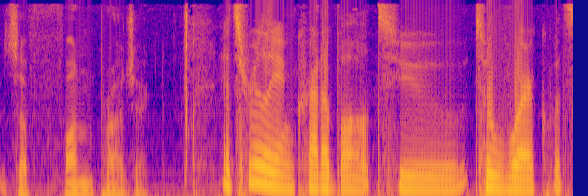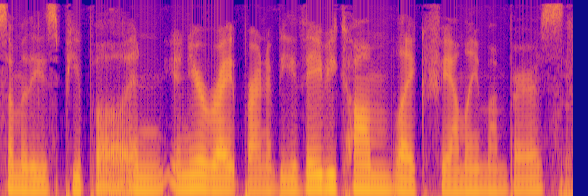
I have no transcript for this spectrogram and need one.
it's a fun project. It's really incredible to to work with some of these people, and and you're right, Barnaby. They become like family members. Yeah.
